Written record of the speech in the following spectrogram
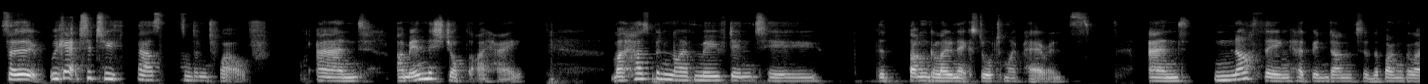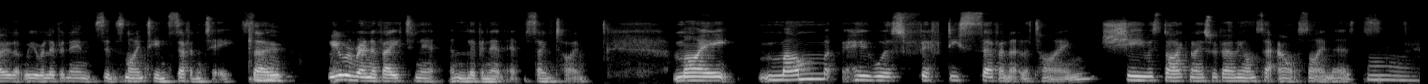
so we get to 2012 and I'm in this job that I hate. my husband and I have moved into the bungalow next door to my parents, and nothing had been done to the bungalow that we were living in since 1970. So mm-hmm. we were renovating it and living in it at the same time. My mum, who was 57 at the time, she was diagnosed with early onset Alzheimer's. Mm.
